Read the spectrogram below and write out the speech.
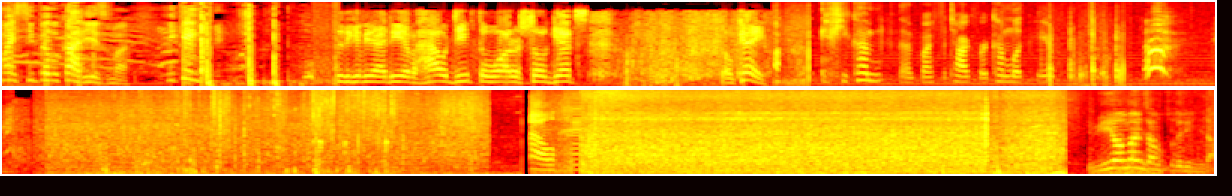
Mas sim pelo carisma. E quem To give you an idea of how deep the water still gets. Okay. If you come, uh, my photographer, come look here. 위험한 장소들입니다.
